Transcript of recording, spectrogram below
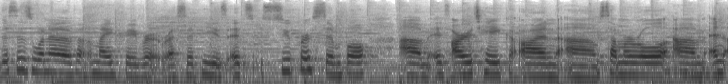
This is one of my favorite recipes. It's super simple. Um, it's our take on um, summer roll um, and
